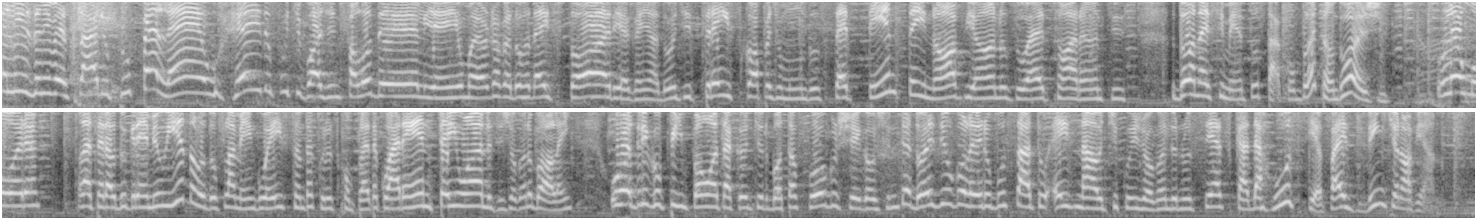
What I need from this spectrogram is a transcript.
Feliz aniversário pro Pelé, o rei do futebol. A gente falou dele, hein? O maior jogador da história, ganhador de três Copas do Mundo, 79 anos. O Edson Arantes do Nascimento tá completando hoje. O Léo Moura, lateral do Grêmio, ídolo do Flamengo, ex-Santa Cruz, completa 41 anos e jogando bola, hein? O Rodrigo Pimpão, atacante do Botafogo, chega aos 32 e o goleiro Bussato, ex-náutico e jogando no CSK da Rússia, faz 29 anos.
